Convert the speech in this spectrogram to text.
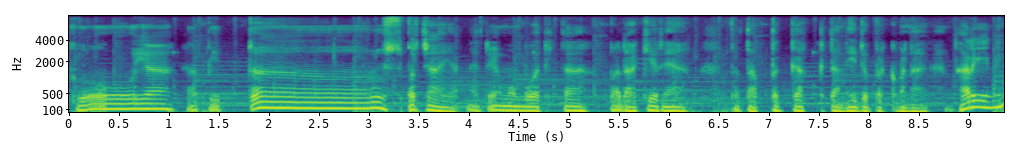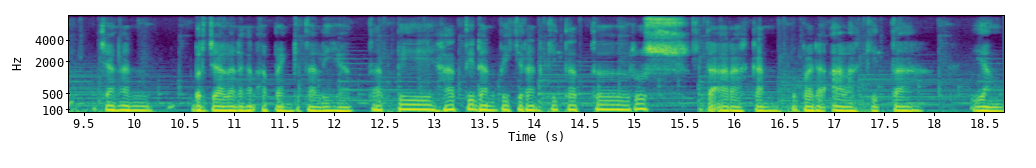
goyah, tapi terus percaya. Nah, itu yang membuat kita pada akhirnya tetap tegak dan hidup berkemenangan. Hari ini jangan berjalan dengan apa yang kita lihat, tapi hati dan pikiran kita terus kita arahkan kepada Allah kita yang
